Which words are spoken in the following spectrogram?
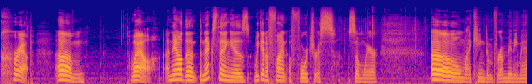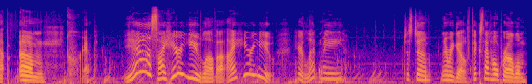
crap. Um, wow. Now, the, the next thing is we gotta find a fortress somewhere. Oh, my kingdom for a mini map. Um, crap. Yes, I hear you, lava. I hear you. Here, let me just, um, there we go. Fix that whole problem.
